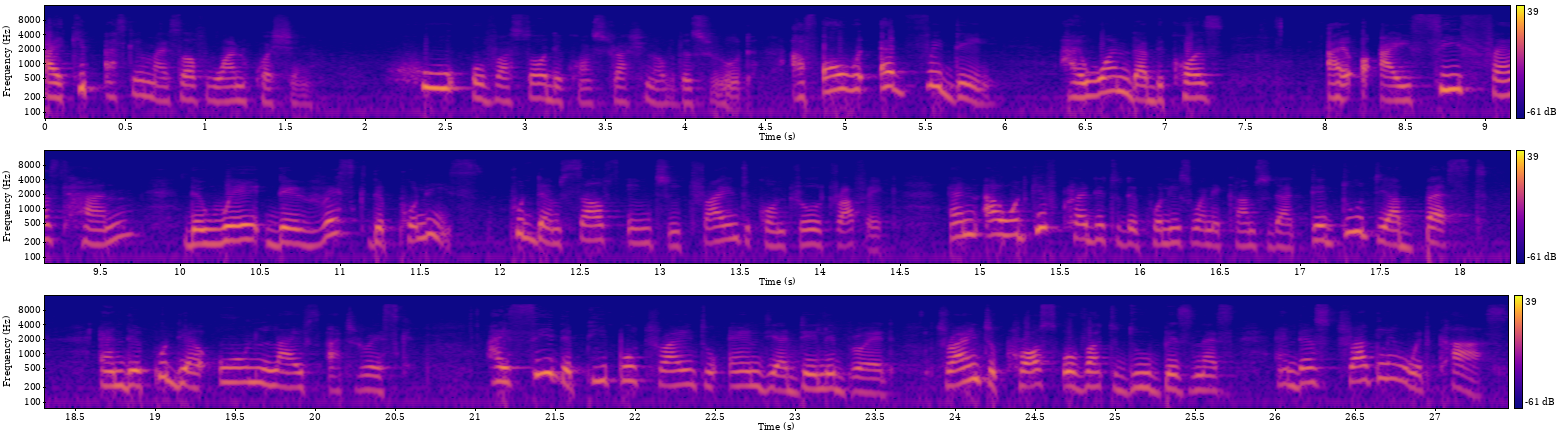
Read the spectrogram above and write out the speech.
I keep asking myself one question: Who oversaw the construction of this road? I've always every day, I wonder because I, I see firsthand the way they risk the police put themselves into trying to control traffic. And I would give credit to the police when it comes to that. They do their best and they put their own lives at risk. I see the people trying to earn their daily bread, trying to cross over to do business, and then struggling with cars.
